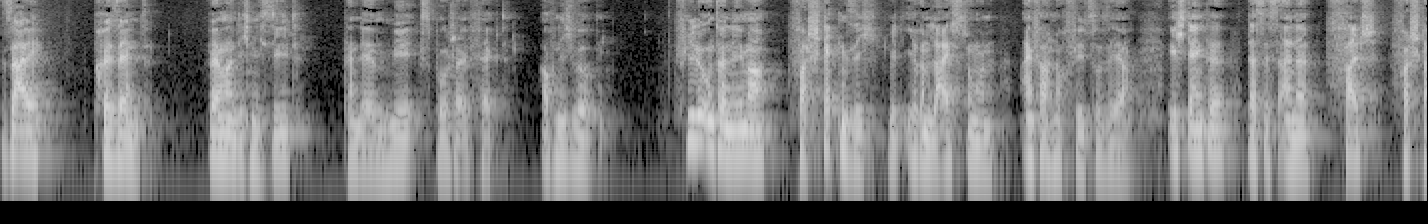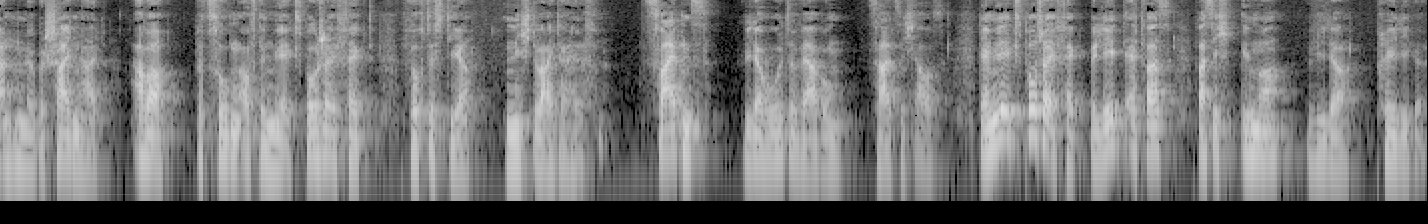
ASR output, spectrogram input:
Sei präsent. Wenn man dich nicht sieht, kann der Mere Exposure Effekt auch nicht wirken. Viele Unternehmer verstecken sich mit ihren Leistungen einfach noch viel zu sehr. Ich denke, das ist eine falsch verstandene Bescheidenheit. Aber bezogen auf den Mere Exposure Effekt wird es dir nicht weiterhelfen. Zweitens, wiederholte Werbung zahlt sich aus. Der Mere Exposure Effekt belegt etwas, was ich immer wieder predige.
